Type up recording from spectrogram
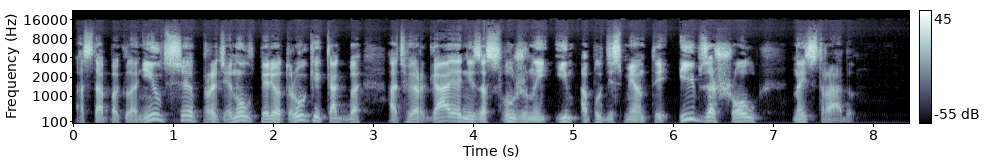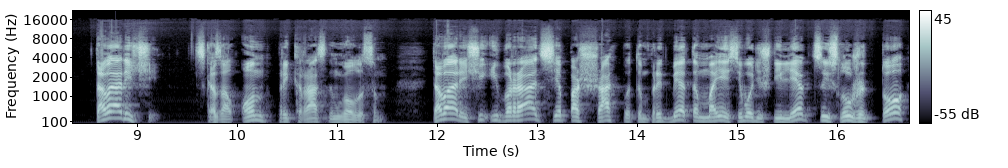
Остап поклонился, протянул вперед руки, как бы отвергая незаслуженные им аплодисменты, и взошел на эстраду. «Товарищи!» — сказал он прекрасным голосом. «Товарищи и братья по шахматам предметом моей сегодняшней лекции служит то,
